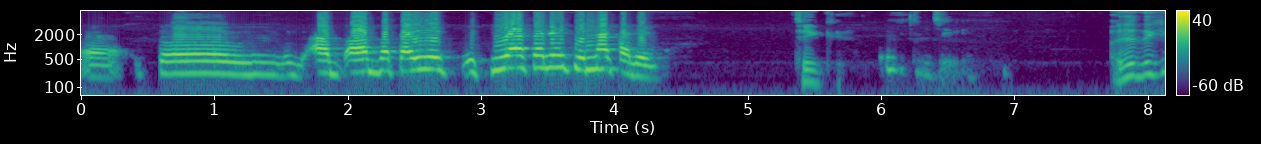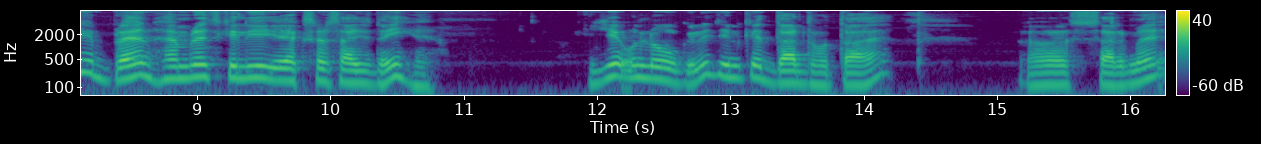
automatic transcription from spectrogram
तो अब आप बताइए किया करें कि ना करें? ठीक है। जी। अच्छा देखिए ब्रेन हेमरेज के लिए ये एक्सरसाइज नहीं है। ये उन लोगों के लिए जिनके दर्द होता है अ, सर में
